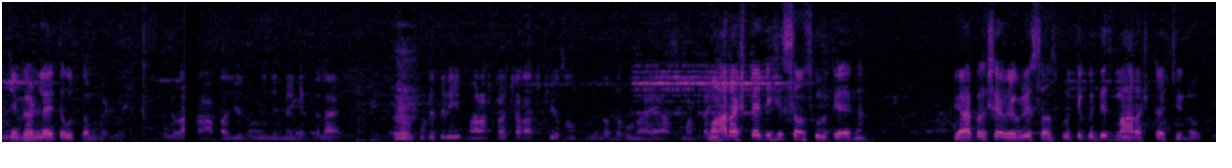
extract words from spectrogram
जे घडलंय ते उत्तम घडलं आता जे तुम्ही निर्णय घेतलेला आहे कुठेतरी महाराष्ट्राच्या राजकीय संस्कृतीला धरून आहे असं म्हणता येईल. महाराष्ट्राची ही संस्कृती आहे ना? यापेक्षा वेगळी संस्कृती कधीच महाराष्ट्राची नव्हती.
